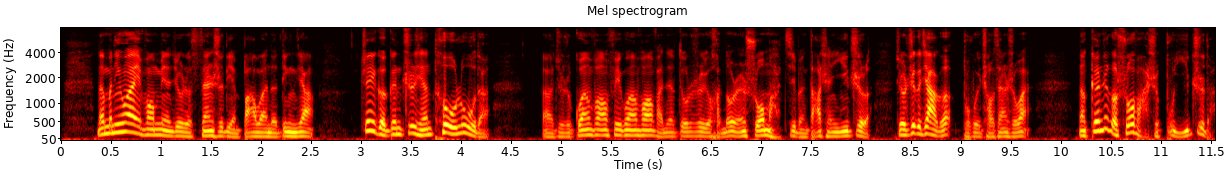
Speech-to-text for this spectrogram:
那么另外一方面就是三十点八万的定价，这个跟之前透露的啊，就是官方非官方，反正都是有很多人说嘛，基本达成一致了，就是这个价格不会超三十万。那跟这个说法是不一致的。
